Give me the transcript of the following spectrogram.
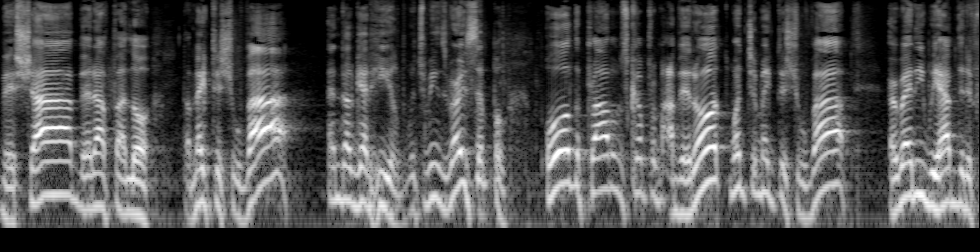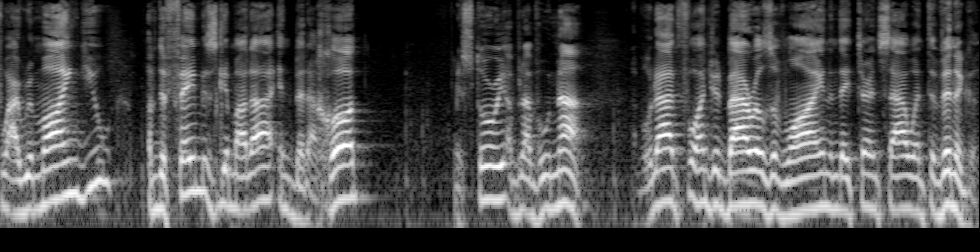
vesha verafalo. They'll make teshuvah and they'll get healed, which means very simple. All the problems come from averot. Once you make teshuvah, already we have the refuah. I remind you of the famous Gemara in Berachot, the story of Rav Huna. Rav Huna had 400 barrels of wine and they turned sour into vinegar.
